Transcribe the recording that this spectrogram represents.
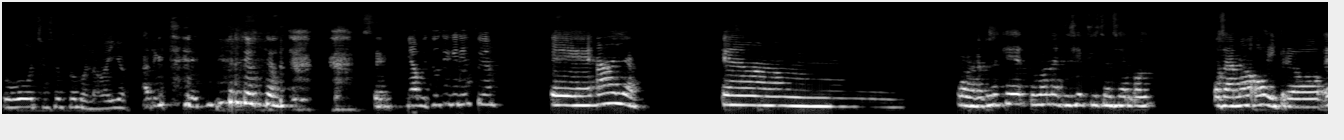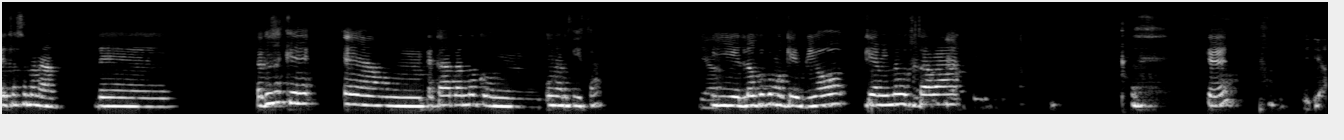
Pucha, soy como lo yo. ¿A ti qué te- Sí. Ya, pues tú qué querías estudiar? Eh, ah, ya. Em, bueno, la cosa es que tuve una crisis existencial hoy. O sea, no hoy, pero esta semana. De... La cosa es que em, estaba hablando con un artista y el loco como que vio que a mí me gustaba... ¿Qué? Ya.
